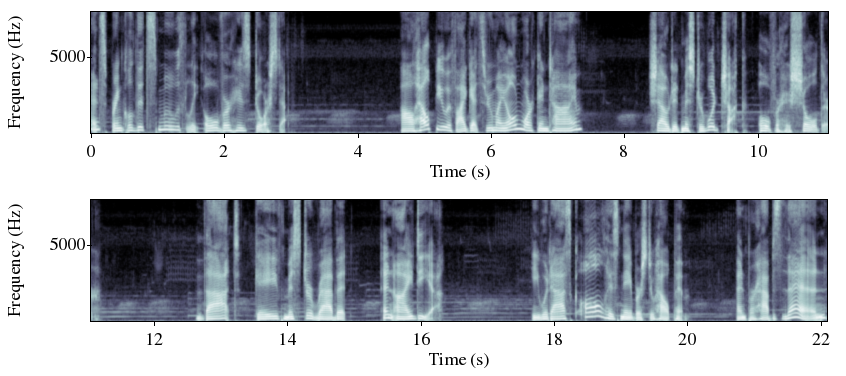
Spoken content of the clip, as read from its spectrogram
and sprinkled it smoothly over his doorstep. I'll help you if I get through my own work in time, shouted Mr. Woodchuck over his shoulder. That gave Mr. Rabbit an idea. He would ask all his neighbors to help him, and perhaps then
